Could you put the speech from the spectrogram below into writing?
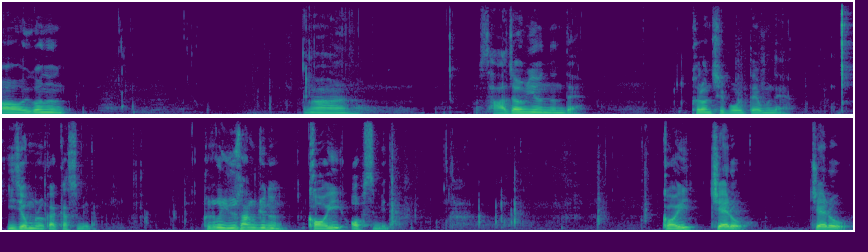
어, 이거는 아, 4점이었는데 크런치 볼 때문에 2점으로 깎았습니다. 그리고 유산균은 거의 없습니다. 거의 제로, 제로,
